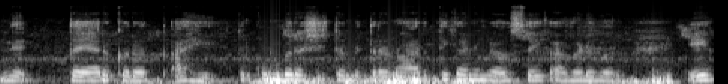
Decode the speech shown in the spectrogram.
ने तयार करत आहे. तर कुंभ मित्रांनो आर्थिक आणि व्यावसायिक आघाडीवर एक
